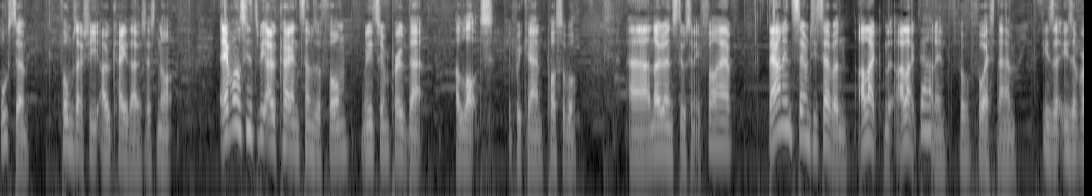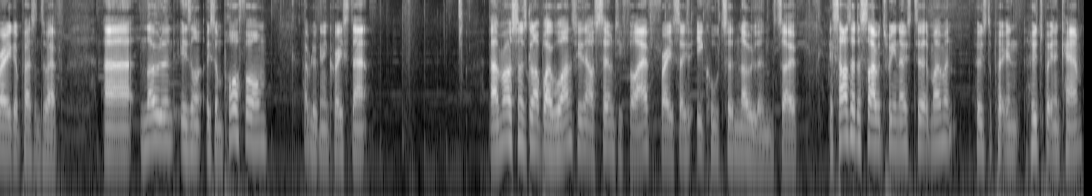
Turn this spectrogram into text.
Awesome. Form's actually okay though, so it's not. Everyone seems to be okay in terms of form. We need to improve that a lot if we can, possible. Uh, Nolan's still 75. Downing 77. I like I like Downing for, for West Ham. He's a he's a very good person to have. Uh, Nolan is on is on poor form. Hopefully we can increase that. Uh, Morrison's gone up by one, so he's now 75. Frey so he's equal to Nolan. So it's hard to decide between those two at the moment. Who's to put in? Who to put in the cam?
